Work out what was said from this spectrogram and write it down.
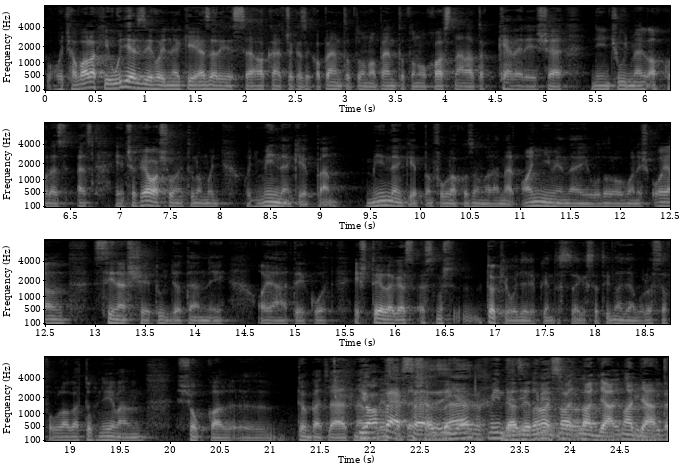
hogyha valaki úgy érzi, hogy neki ez a része, akár csak ezek a pentaton, a pentatonok használata, keverése nincs úgy meg, akkor ez, ez én csak javasolni tudom, hogy, hogy mindenképpen, mindenképpen foglalkozom vele, mert annyi minden jó dolog van, és olyan színessé tudja tenni a játékot. És tényleg ez, ez most tök jó, hogy egyébként ezt az egészet így nagyjából összefoglalgattuk. Nyilván sokkal ö, többet lehetne Ja, persze, igen, de azért nagy, nagy, nagyját, nagyját,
